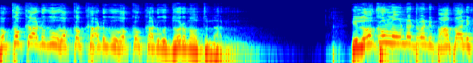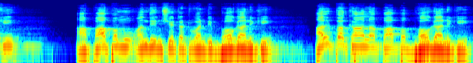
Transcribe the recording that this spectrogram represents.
ఒక్కొక్క అడుగు ఒక్కొక్క అడుగు ఒక్కొక్క అడుగు దూరం అవుతున్నారు ఈ లోకంలో ఉన్నటువంటి పాపానికి ఆ పాపము అందించేటటువంటి భోగానికి అల్పకాల పాప భోగానికి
